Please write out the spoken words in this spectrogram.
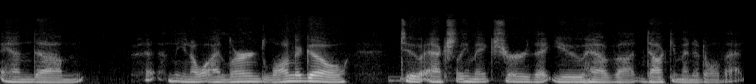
And um, you know, I learned long ago to actually make sure that you have uh, documented all that.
